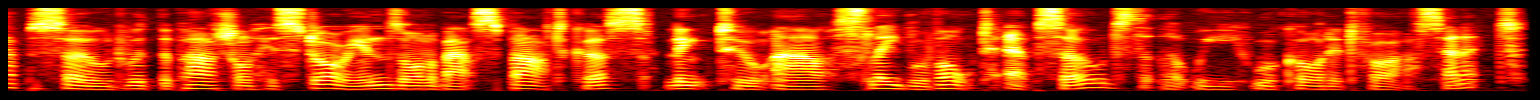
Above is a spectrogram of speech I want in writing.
episode with the partial historians all about Spartacus, linked to our Slave Revolt episodes that, that we recorded for our Senate.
